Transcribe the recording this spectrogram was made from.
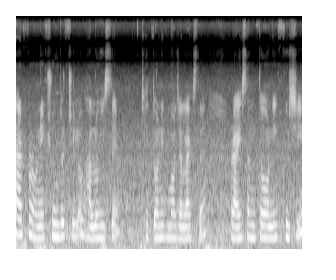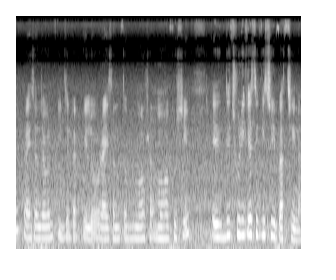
তারপর অনেক সুন্দর ছিল, ভালো হয়েছে, খেতে অনেক মজা লাগছে। রাইসান তো অনেক খুশি, রাইসান যখন পিৎজাটা পেল, রাইসান তো মহা খুশি। এদিক ছুরি কাছে কিছুই পাচ্ছি না,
